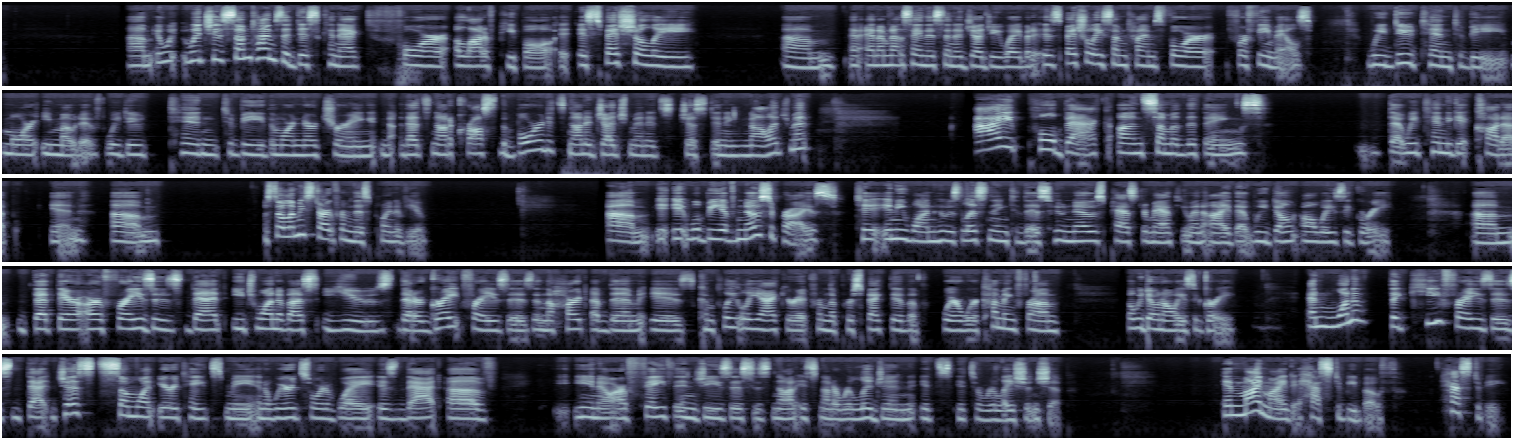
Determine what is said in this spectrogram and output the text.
um, it w- which is sometimes a disconnect for a lot of people, especially um, and, and I'm not saying this in a judgy way, but especially sometimes for for females, we do tend to be more emotive. We do tend to be the more nurturing. That's not across the board. It's not a judgment. It's just an acknowledgement. I pull back on some of the things that we tend to get caught up in. Um, so let me start from this point of view um, it, it will be of no surprise to anyone who is listening to this who knows Pastor Matthew and I that we don't always agree. Um, that there are phrases that each one of us use that are great phrases, and the heart of them is completely accurate from the perspective of where we're coming from, but we don't always agree. And one of the key phrases that just somewhat irritates me in a weird sort of way is that of you know our faith in jesus is not it's not a religion it's it's a relationship in my mind it has to be both has to be.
